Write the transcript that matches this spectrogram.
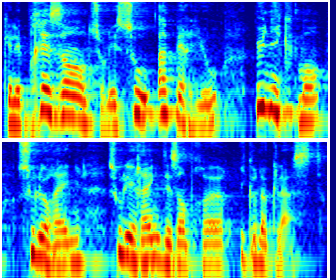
qu'elle est présente sur les sceaux impériaux uniquement sous, le règne, sous les règnes des empereurs iconoclastes.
